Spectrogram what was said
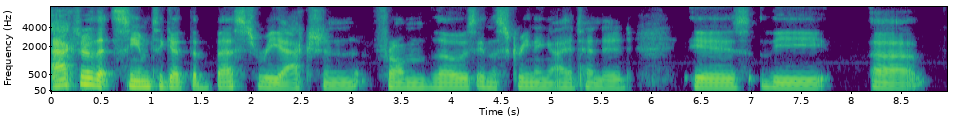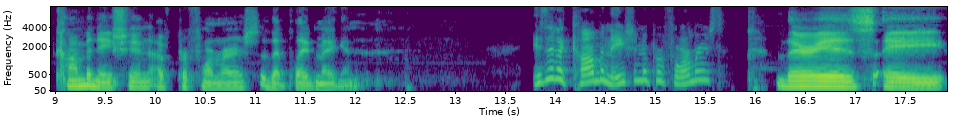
actor that seemed to get the best reaction from those in the screening I attended is the uh, combination of performers that played Megan. Is it a combination of performers? There is a,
